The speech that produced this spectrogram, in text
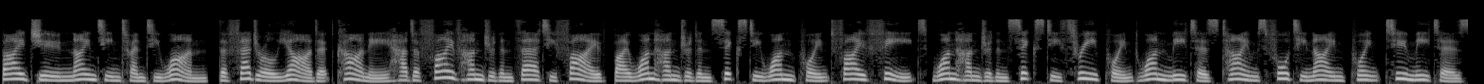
By June 1921, the Federal Yard at Kearney had a 535 by 161.5 feet, 163.1 meters times 49.2 meters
